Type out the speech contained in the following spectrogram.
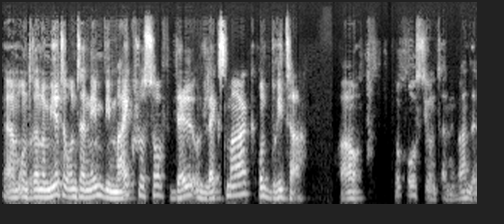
ähm, und renommierte Unternehmen wie Microsoft, Dell und Lexmark und Brita. Wow. So groß die Unternehmen, Wahnsinn.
